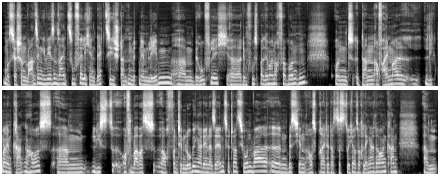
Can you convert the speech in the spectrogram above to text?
muss ja schon Wahnsinn gewesen sein, zufällig entdeckt. Sie standen mitten im Leben, ähm, beruflich, äh, dem Fußball immer noch verbunden. Und dann auf einmal liegt man im Krankenhaus, ähm, liest offenbar was auch von Tim Lobinger, der in derselben Situation war, äh, ein bisschen ausbreitet, dass das durchaus auch länger dauern kann. Ähm,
